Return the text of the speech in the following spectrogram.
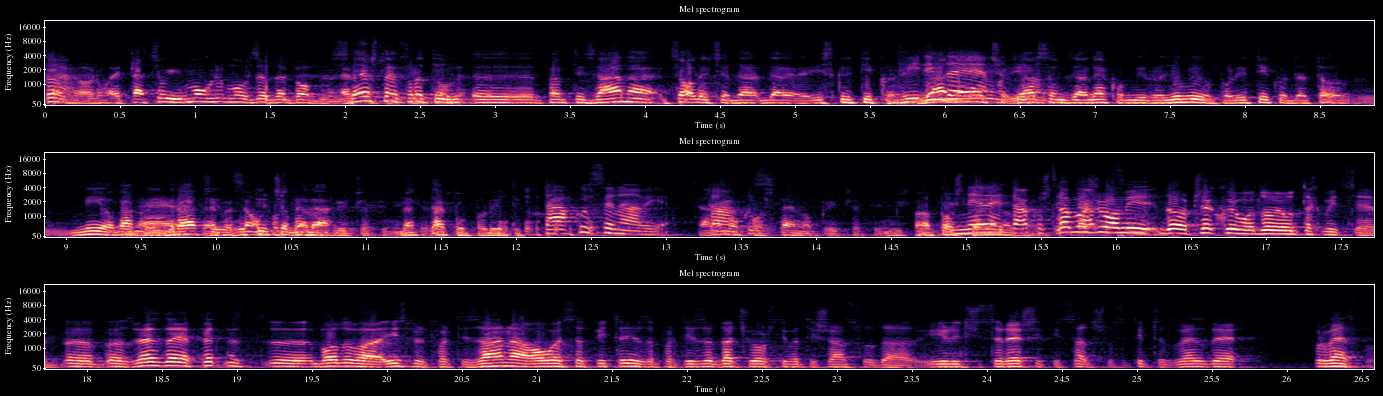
Normalno, i tad su i mogli možda da dobiju. Sve što je protiv toga. e, Partizana, Colić će da, da iskritikuje. Vidim ja da je neću, ja sam za neku miroljubiju politiku, da to mi ovako Ne, igrači utičemo na, pričati, na ništa takvu politiku. Tako se navija. Samo Tako se. pošteno pričati, ništa. Pa, Ne, ne, tako se. Šta tako možemo mi da očekujemo od ove utakmice? E, e, Zvezda je 15 e, bodova ispred Partizana, ovo je sad pitanje za Partizan da će uopšte imati šansu da, ili će se rešiti sad što se tiče Zvezde, prvenstvo.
